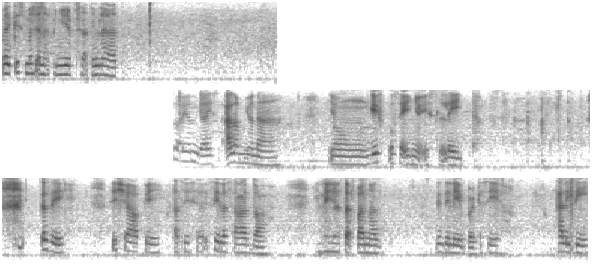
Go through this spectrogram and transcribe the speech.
Merry Christmas and Happy New Year sa ating lahat. So, ayun guys, alam nyo na, yung gift ko sa inyo is late. Kasi, si Shopee at si, si Lazada, hindi yata pa nag-deliver kasi holiday.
